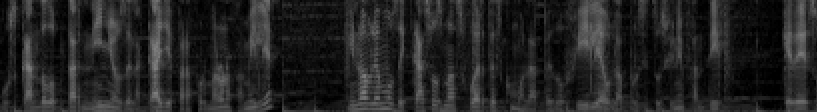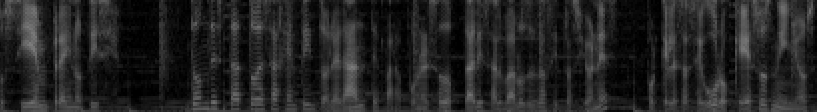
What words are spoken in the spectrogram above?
buscando adoptar niños de la calle para formar una familia? Y no hablemos de casos más fuertes como la pedofilia o la prostitución infantil, que de eso siempre hay noticia. ¿Dónde está toda esa gente intolerante para ponerse a adoptar y salvarlos de esas situaciones? Porque les aseguro que esos niños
